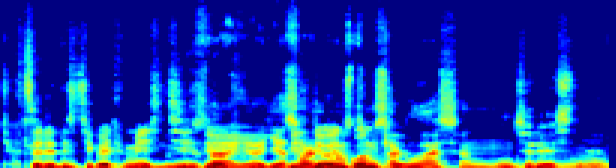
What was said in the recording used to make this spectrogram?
этих целей достигать вместе. Ну, не знаю, я, я с вами просто не согласен. Интереснее.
